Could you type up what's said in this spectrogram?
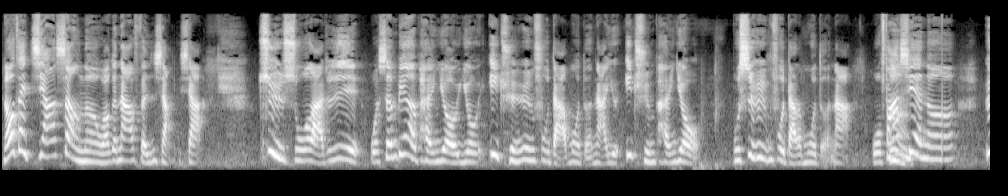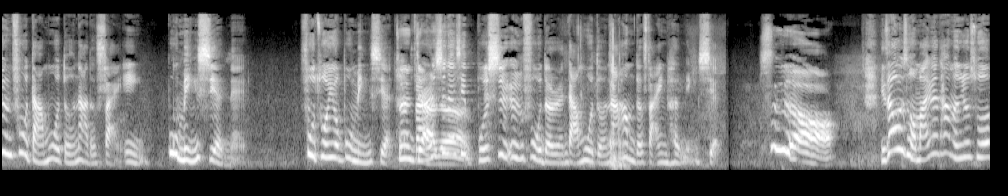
然后再加上呢，我要跟大家分享一下。据说啦，就是我身边的朋友有一群孕妇打莫德纳，有一群朋友不是孕妇打了莫德纳。我发现呢，孕妇打莫德纳的反应不明显呢，副作用不明显，反而是那些不是孕妇的人打莫德纳，他们的反应很明显。是哦，你知道为什么吗？因为他们就说，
